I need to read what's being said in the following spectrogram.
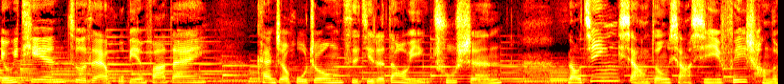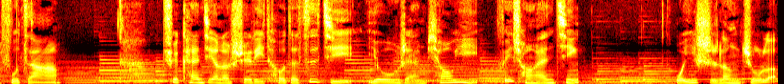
有一天，坐在湖边发呆。看着湖中自己的倒影出神，脑筋想东想西，非常的复杂，却看见了水里头的自己悠然飘逸，非常安静。我一时愣住了，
